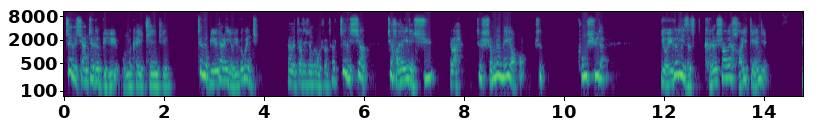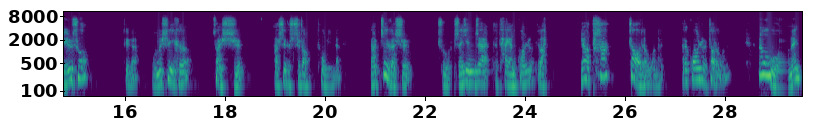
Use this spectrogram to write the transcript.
这个像这个比喻，我们可以听一听。这个比喻，但是有一个问题，刚才赵弟兄跟我说，他说这个像就好像有点虚，对吧？就什么都没有，是空虚的。有一个例子可能稍微好一点点，比如说，这个我们是一颗钻石，它是个石头，透明的，然后这个是。属神性之爱的太阳的光热，对吧？然后它照着我们，它的光热照着我们，那么我们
